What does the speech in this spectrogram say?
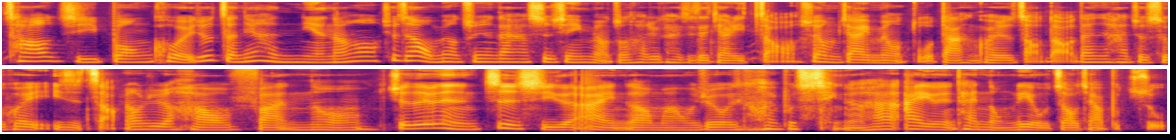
超级崩溃，就整天很黏，然后就知道我没有出现在他视线一秒钟，他就开始在家里找。所以我们家也没有多大，很快就找到，但是他就是会一直找，然后觉得好烦哦，觉得有点窒息的爱，你知道吗？我觉得我快不行了，他的爱有点太浓烈，我招架不住，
